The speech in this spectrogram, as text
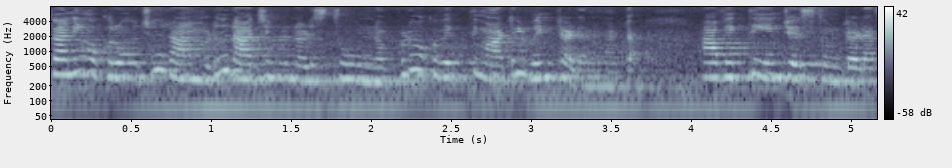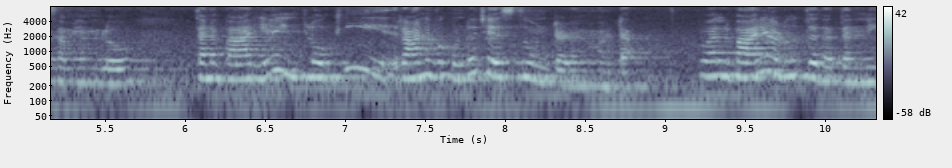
కానీ ఒకరోజు రాముడు రాజ్యంలో నడుస్తూ ఉన్నప్పుడు ఒక వ్యక్తి మాటలు వింటాడనమాట ఆ వ్యక్తి ఏం చేస్తూ ఉంటాడు ఆ సమయంలో? తన భార్య ఇంట్లోకి రానివ్వకుండా చేస్తూ ఉంటాడనమాట వాళ్ళ భార్య అడుగుతుంది అతన్ని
